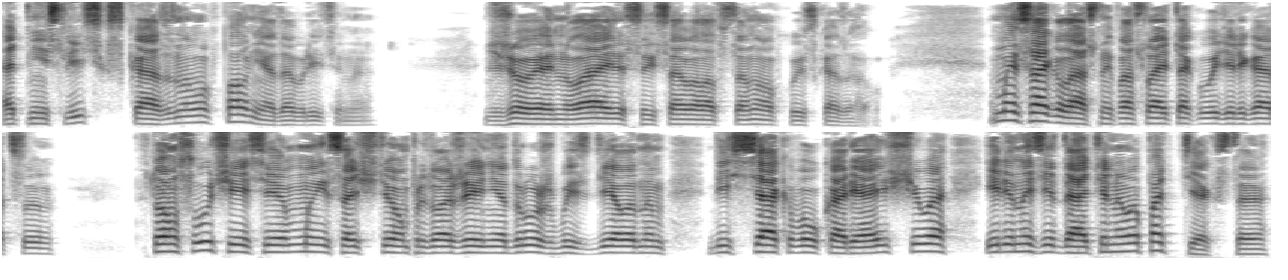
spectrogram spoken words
отнеслись к сказанному вполне одобрительно. Джоэн Лай срисовал обстановку и сказал, «Мы согласны послать такую делегацию». В том случае, если мы сочтем предложение дружбы сделанным без всякого укоряющего или назидательного подтекста.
